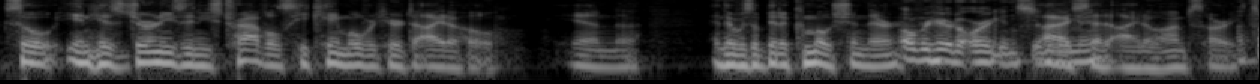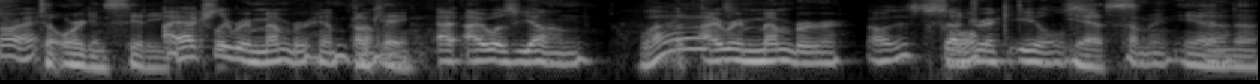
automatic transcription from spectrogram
so in his journeys and his travels, he came over here to Idaho, and uh, and there was a bit of commotion there. over here to Oregon City. I you mean? said Idaho. I'm sorry. That's all right. To Oregon City. I actually remember him coming. Okay. I, I was young. What? But I remember oh, this is cool. Cedric Eells yes. coming. And yeah. uh,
